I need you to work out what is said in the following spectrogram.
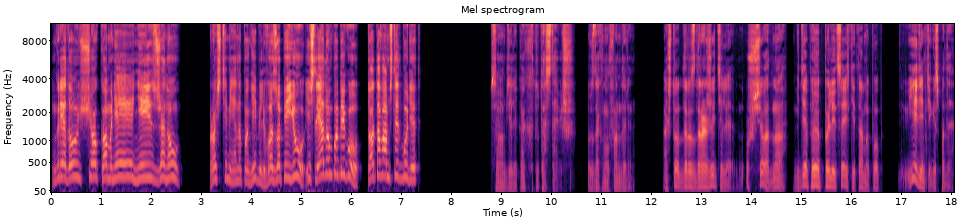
грядущего ко мне не из жену! Просите меня на погибель, возопию и следом побегу, то-то вам стыд будет. — В самом деле, как их тут оставишь? — вздохнул Фандорин. А что до раздражителя, уж все одно. Где полицейский, там и поп. Едемте, господа.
